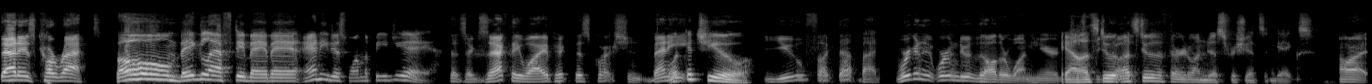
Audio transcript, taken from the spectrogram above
That is correct. Boom! Big lefty, baby. And he just won the PGA. That's exactly why I picked this question. Benny, Look at you. you fucked up, bud. We're gonna we're gonna do the other one here. Yeah, let's do it. Let's do the third one just for shits and gigs. All right.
